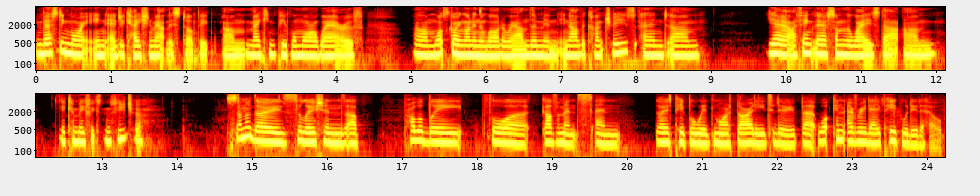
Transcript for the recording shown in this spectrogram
investing more in education about this topic, um, making people more aware of um, what's going on in the world around them in, in other countries. And um, yeah, I think there are some of the ways that um, it can be fixed in the future. Some of those solutions are probably for governments and those people with more authority to do, but what can everyday people do to help?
